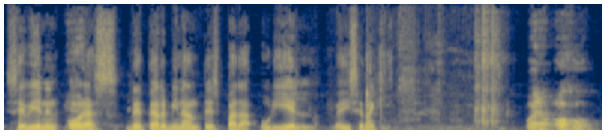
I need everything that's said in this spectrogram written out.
Se vienen horas determinantes para Uriel, me dicen aquí. Bueno, ojo,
